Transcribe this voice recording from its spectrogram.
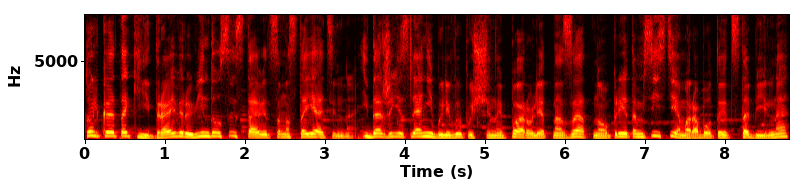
Только такие драйверы Windows и ставят самостоятельно, и даже если они были выпущены пару лет назад, но при этом система работает стабильно,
